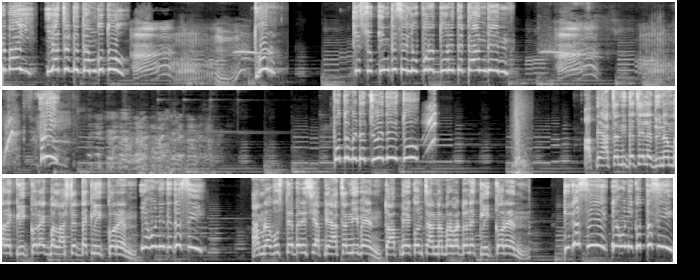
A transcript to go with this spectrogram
এ ভাই এই দাম কত? ধুর! কিছু কিনতে চাইলে উপরে দড়িতে টান দেন। প্রথমে এটা চুয়ে দেই তো। আপনি আচার নিতে চাইলে দুই নম্বরে ক্লিক করে একবার লাস্টেরটা ক্লিক করেন। এখনই দিতেছি। আমরা বুঝতে পেরেছি আপনি আচার নিবেন, তো আপনি এখন চার নাম্বার বাটনে ক্লিক করেন। ঠিক আছে, এখনই করতেছি।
